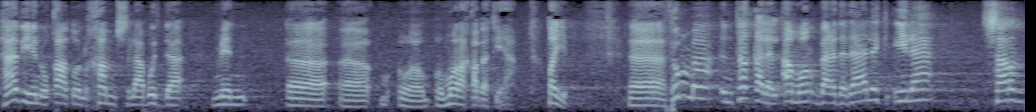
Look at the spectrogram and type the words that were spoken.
هذه نقاط خمس لا بد من آه، آه، مراقبتها. طيب آه، ثم انتقل الأمر بعد ذلك إلى سرد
